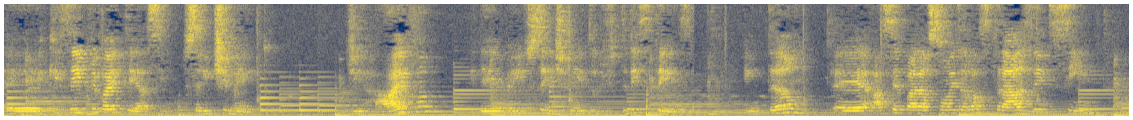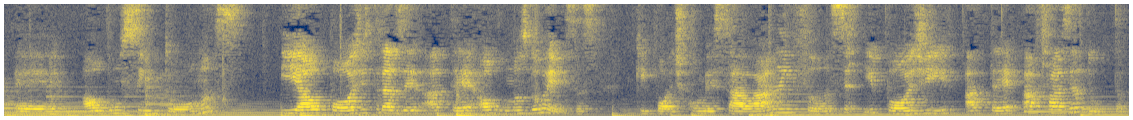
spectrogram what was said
é, que sempre vai ter assim um sentimento de raiva e de repente o sentimento de tristeza. Então, é, as separações elas trazem sim é, alguns sintomas e ao, pode trazer até algumas doenças que pode começar lá na infância e pode ir até a fase adulta.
